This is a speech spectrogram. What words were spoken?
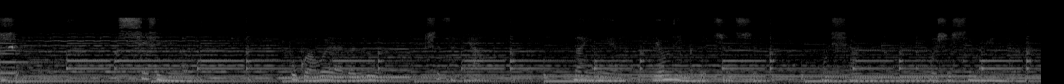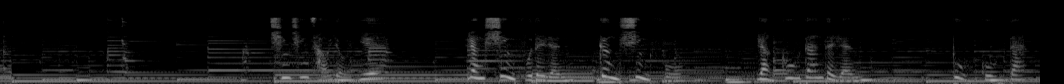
使。谢谢你们不管未来的路是怎样。那一年有你们的支持我想我是幸运的。青青草有约让幸福的人更幸福让孤单的人不孤单。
